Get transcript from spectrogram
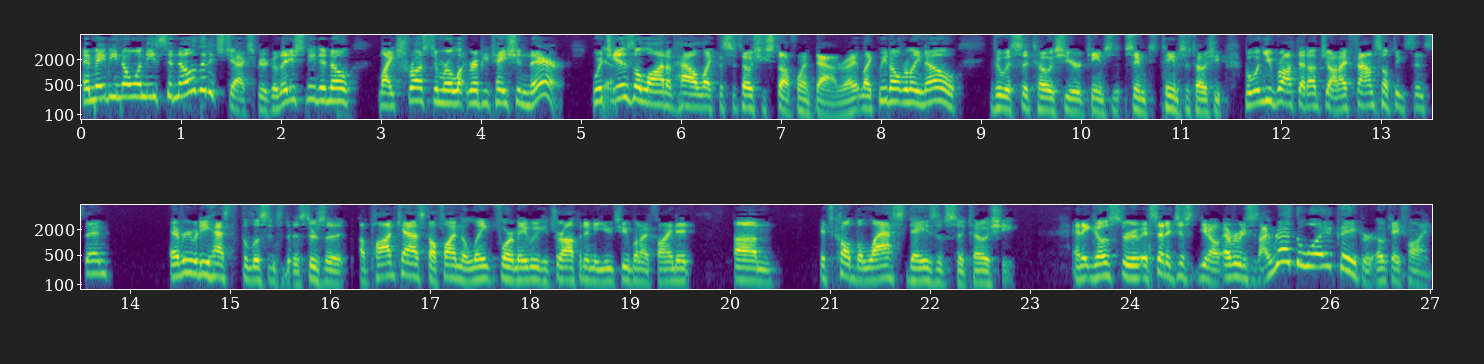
And maybe no one needs to know that it's Jack Spirko. They just need to know my trust and re- reputation there, which Yeah. is a lot of how like the Satoshi stuff went down, right? Like we don't really know if it was Satoshi or team, team Satoshi. But when you brought that up, John, I found something since then. Everybody has to listen to this. There's a, a podcast. I'll find the link for it. Maybe we could drop it into YouTube when I find it. Um, it's called The Last Days of Satoshi. And it goes through, instead of just, you know, everybody says, I read the white paper. Okay, fine.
